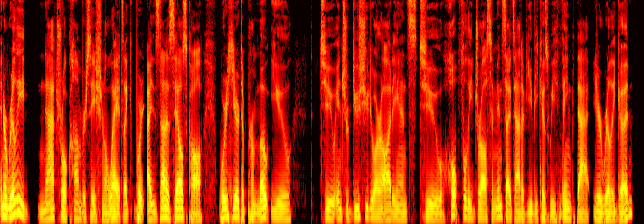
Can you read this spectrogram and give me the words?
in a really natural conversational way. It's like we're it's not a sales call. We're here to promote you to introduce you to our audience to hopefully draw some insights out of you because we think that you're really good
